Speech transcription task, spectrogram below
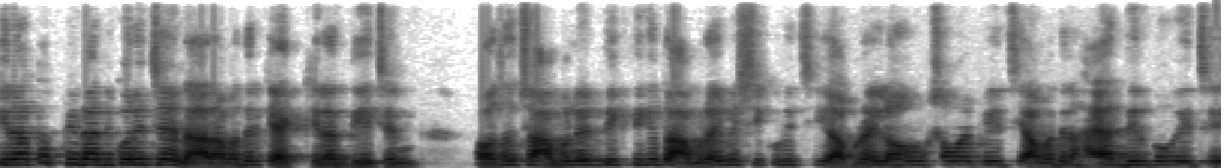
কিরাত আপনি দাবি করেছেন আর আমাদেরকে এক কিরাত দিয়েছেন? অথচ আমলের দিক থেকে তো আমরাই বেশি করেছি, আমরাই লং সময় পেয়েছি, আমাদের হায়াত দীর্ঘ হয়েছে।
